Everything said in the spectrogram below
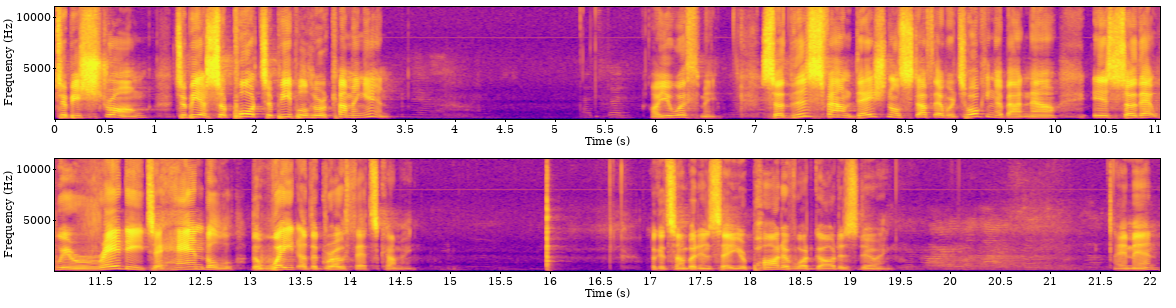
to be strong, to be a support to people who are coming in. Are you with me? So, this foundational stuff that we're talking about now is so that we're ready to handle the weight of the growth that's coming. Look at somebody and say, You're part of what God is doing. Amen.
